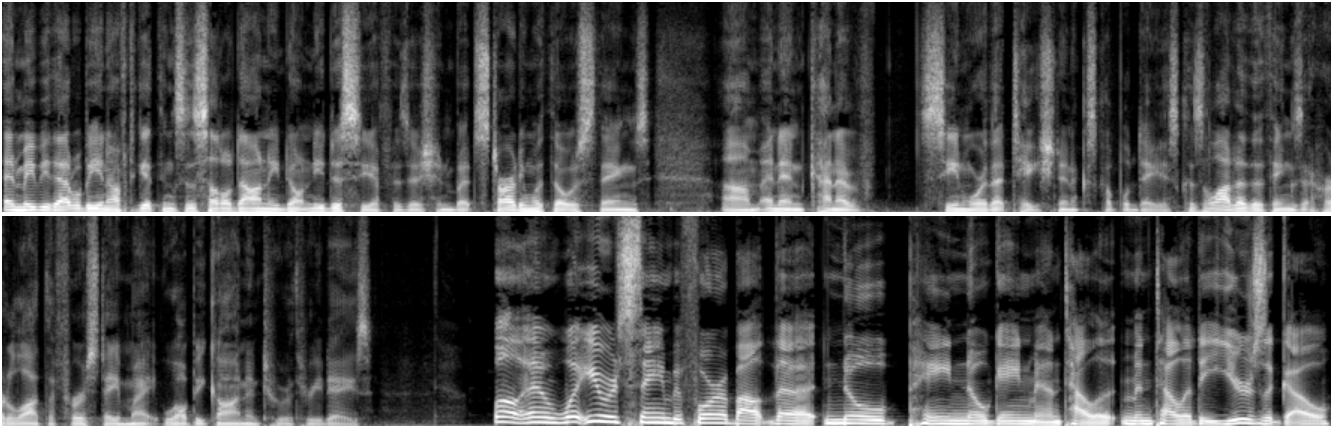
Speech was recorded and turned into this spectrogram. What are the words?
and maybe that will be enough to get things to settle down and you don't need to see a physician. But starting with those things um, and then kind of seeing where that takes you the next couple days. Because a lot of the things that hurt a lot the first day might well be gone in two or three days. Well, and what you were saying before about the no pain, no gain mentality years ago.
